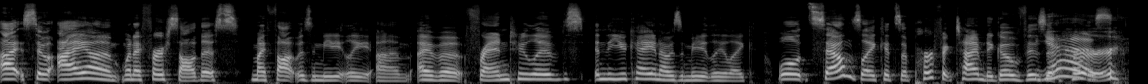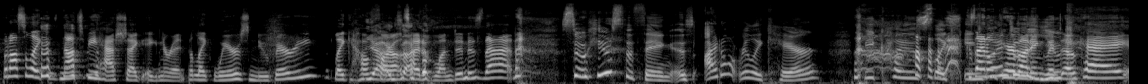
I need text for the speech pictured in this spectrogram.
I so I um when I first saw this, my thought was immediately um I have a friend who lives in the UK and I was immediately like, well, it sounds like it's a perfect time to go visit yes. her. But also, like, not to be hashtag ignorant, but like, where's Newbury? Like, how Yeah, far outside of London is that? So here's the thing: is I don't really care because like Because I don't care about England, UK okay?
